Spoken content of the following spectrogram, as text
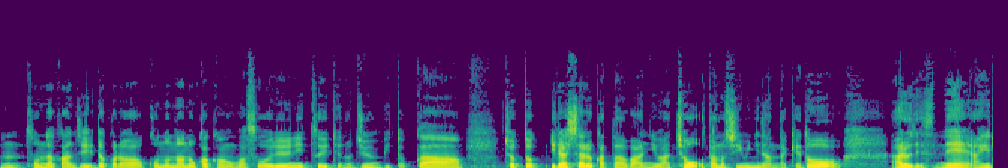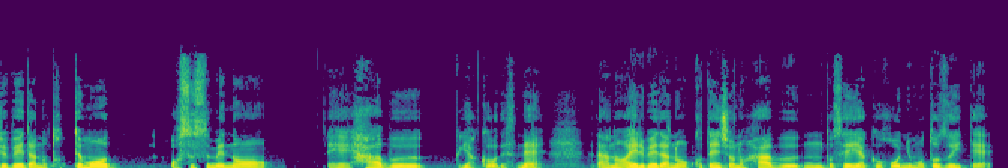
うん、そんな感じ。だから、この7日間はそれについての準備とか、ちょっといらっしゃる方はには超お楽しみになんだけど、あるですね、アイルベーダーのとってもおすすめのえー、ハーブ薬をですね、あの、アイルベーダの古典書のハーブ、うんと製薬法に基づいて、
